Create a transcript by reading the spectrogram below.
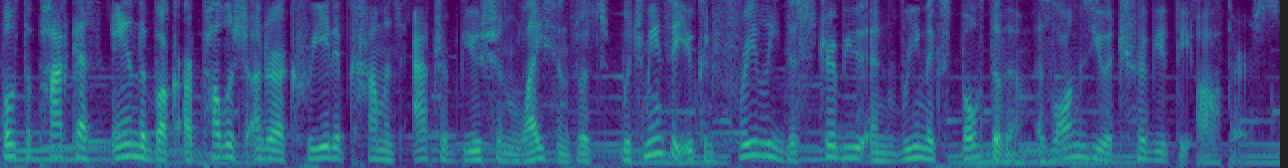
Both the podcast and the book are published under a Creative Commons Attribution license, which, which means that you can freely distribute and remix both of them as long as you attribute the authors.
